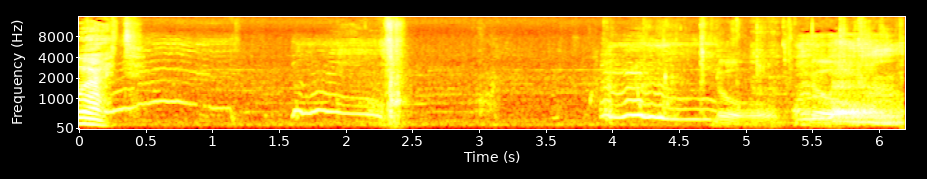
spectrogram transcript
What? No. No.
